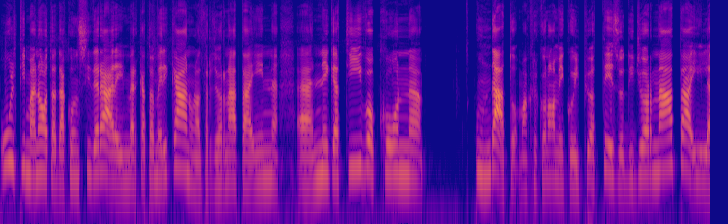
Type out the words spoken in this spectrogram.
Ultima nota da considerare il mercato americano, un'altra giornata in eh, negativo con un dato macroeconomico il più atteso di giornata, il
